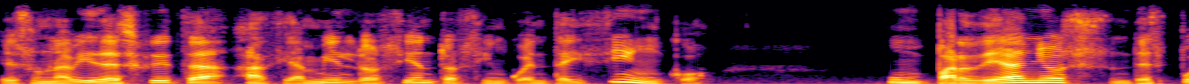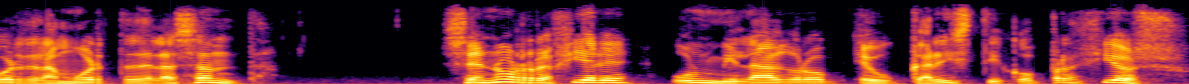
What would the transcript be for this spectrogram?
Es una vida escrita hacia 1255, un par de años después de la muerte de la santa. Se nos refiere un milagro eucarístico precioso.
